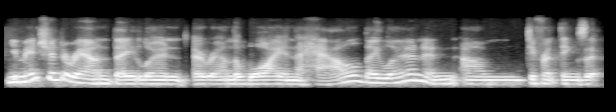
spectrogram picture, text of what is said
You mentioned around they learn around the why and the how they learn and um, different things that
